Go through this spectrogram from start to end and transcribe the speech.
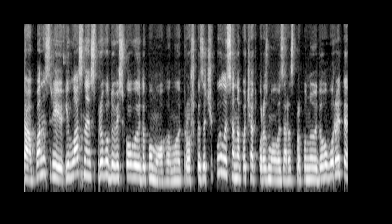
Так, пане Сергію, і власне з приводу військової допомоги ми трошки зачепилися на початку розмови. Зараз пропоную договорити.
